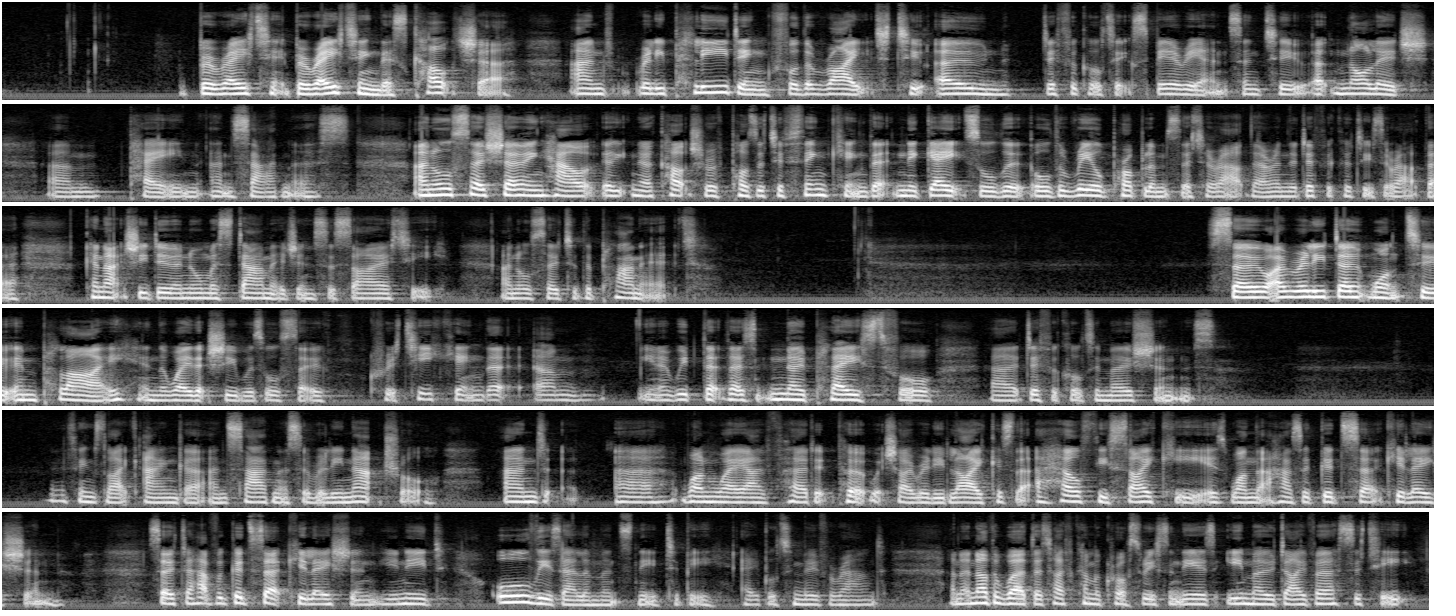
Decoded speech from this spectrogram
berating, berating this culture and really pleading for the right to own difficult experience and to acknowledge um, pain and sadness and also showing how uh, you know, a culture of positive thinking that negates all the, all the real problems that are out there and the difficulties that are out there can actually do enormous damage in society and also to the planet. So I really don't want to imply, in the way that she was also critiquing, that um, you know we, that there's no place for uh, difficult emotions. Things like anger and sadness are really natural. And uh, one way I've heard it put, which I really like, is that a healthy psyche is one that has a good circulation. So to have a good circulation, you need all these elements need to be able to move around. And another word that I've come across recently is emodiversity,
